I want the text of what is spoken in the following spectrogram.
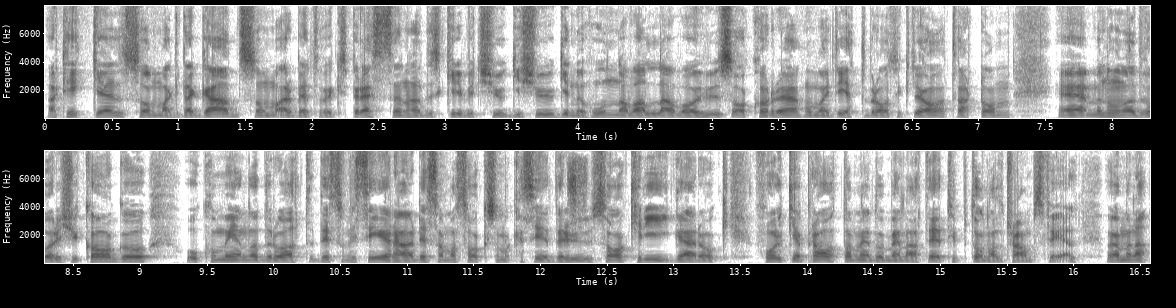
artikel som Magda Gad som arbetar för Expressen hade skrivit 2020 när hon av alla var USA-korre. Hon var inte jättebra tyckte jag, tvärtom. Eh, men hon hade varit i Chicago och hon menade då att det som vi ser här, det samma sak som man kan se där USA krigar och folk jag pratar med då menar att det är typ Donald Trumps fel. Och jag menar,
